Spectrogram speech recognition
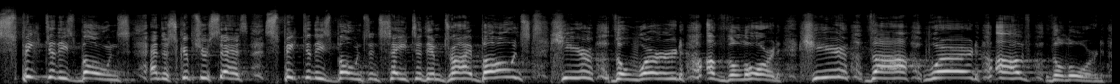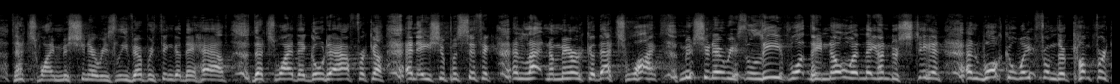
Speak to these bones. And the scripture says, Speak to these bones and say to them, Dry bones, hear the word of the Lord. Hear the word of the Lord. That's why missionaries leave everything that they have. That's why they go to Africa and Asia Pacific and Latin America. That's why missionaries leave what they know and they understand and walk away from their comfort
